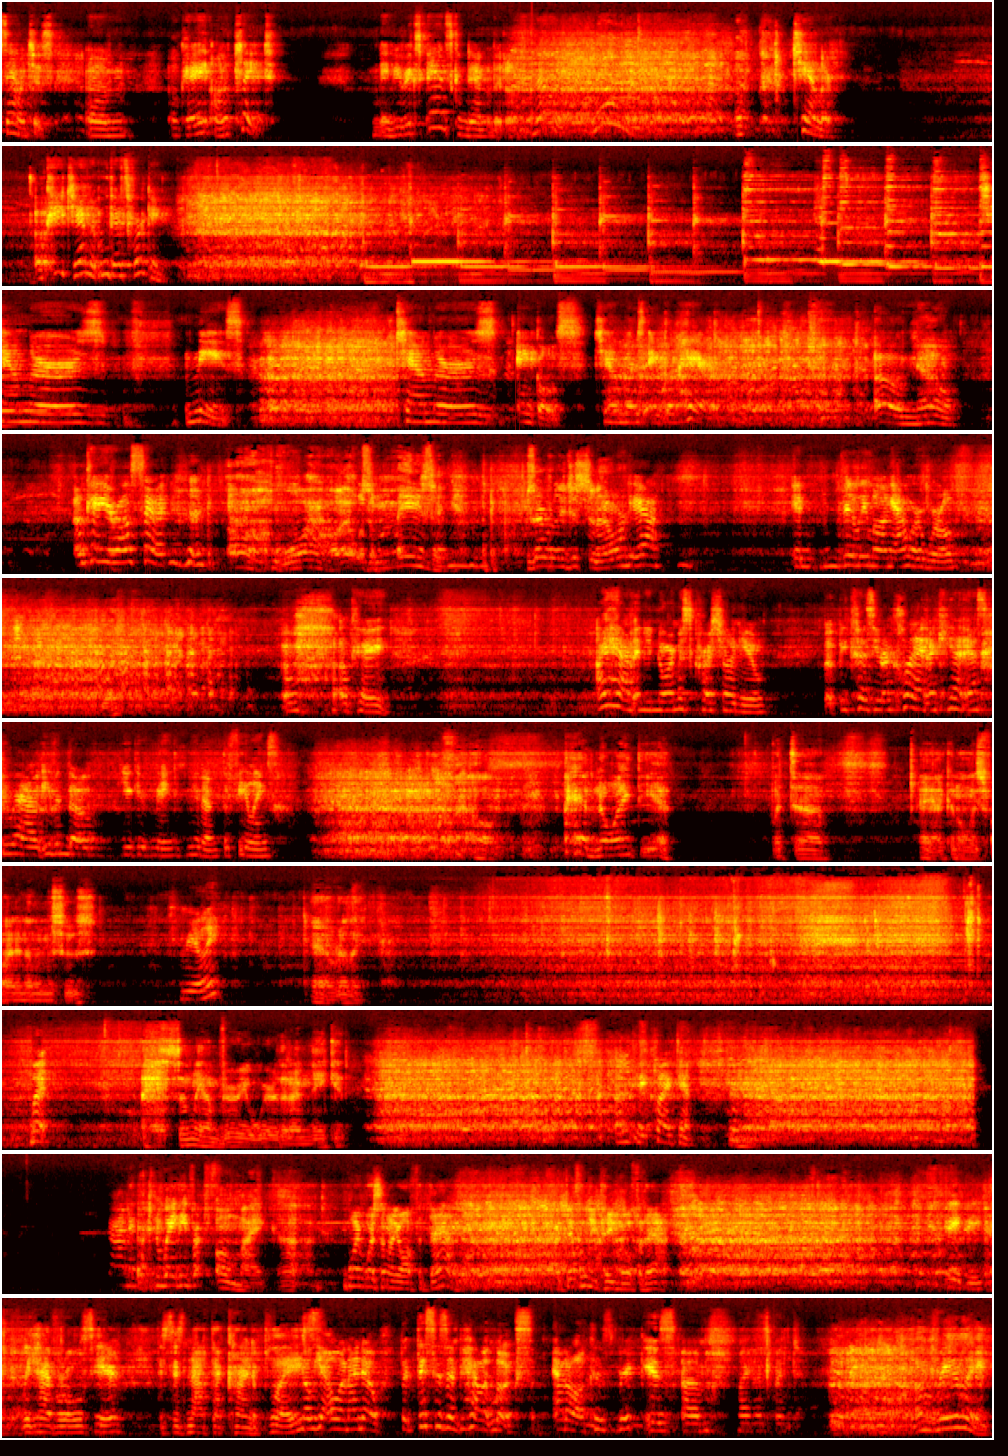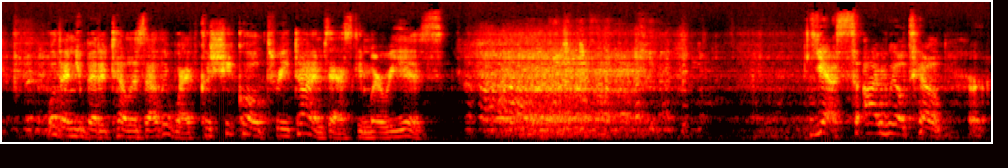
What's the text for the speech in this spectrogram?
sandwiches. Um, okay, on a plate. Maybe Rick's pants come down a little. No, no. Oh, Chandler. Okay, Chandler. Ooh, that's working. Chandler's knees. Chandler's ankles. Chandler's ankle hair. Oh no. Okay, you're all set. Oh, wow, that was amazing. Was that really just an hour? yeah. In really long hour world. What? Ugh, okay. I have an enormous crush on you, but because you're a client, I can't ask you out, even though you give me, you know, the feelings. Oh, I had no idea. But, uh, hey, I can always find another masseuse. Really? Yeah, really. What? Suddenly I'm very aware that I'm naked. Okay, quiet down. I've been waiting for. Oh my God. Why wasn't I offered that? I definitely paid more for that. We have rules here. This is not that kind of place. Oh, yeah, oh, and I know, but this isn't how it looks at all, because Rick is, um, my husband. Oh, really? Well, then you better tell his other wife, because she called three times asking where he is. Yes, I will tell her.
